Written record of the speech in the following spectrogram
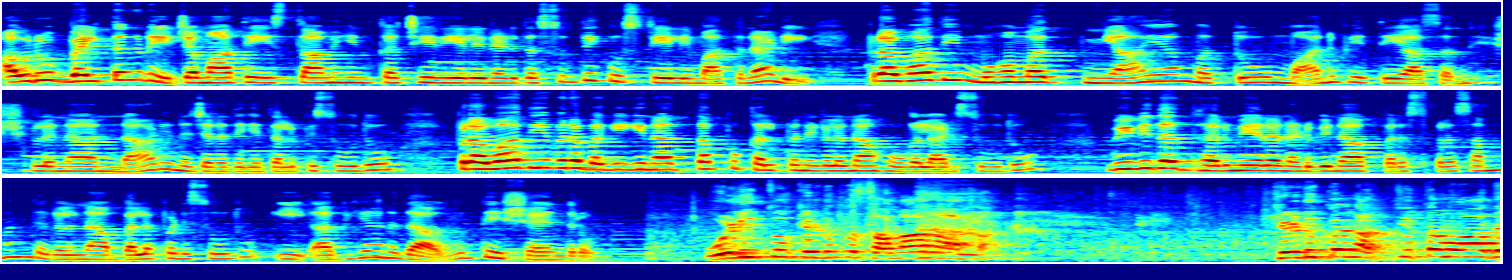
ಅವರು ಬೆಳ್ತಂಗಡಿ ಜಮಾತೆ ಇಸ್ಲಾಮಿ ಹಿಂದ್ ಕಚೇರಿಯಲ್ಲಿ ನಡೆದ ಸುದ್ದಿಗೋಷ್ಠಿಯಲ್ಲಿ ಮಾತನಾಡಿ, ಪ್ರವಾದಿ ಮೊಹಮ್ಮದ್ ನ್ಯಾಯ ಮತ್ತು ಮಾನವೀಯತೆಯ ಸಂದೇಶಗಳನ್ನು ನಾಡಿನ ಜನತೆಗೆ ತಲುಪಿಸುವುದು, ಪ್ರವಾದಿಯವರ ಬಗೆಗಿನ ತಪ್ಪು ಕಲ್ಪನೆಗಳನ್ನು ಹೋಗಲಾಡಿಸುವುದು, ವಿವಿಧ ಧರ್ಮೀಯರ ನಡುವಿನ ಪರಸ್ಪರ ಸಂಬಂಧಗಳನ್ನು ಬಲಪಡಿಸುವುದು ಈ ಅಭಿಯಾನದ ಉದ್ದೇಶ ಎಂದರು. ಒಳಿತು ಕೆಡುಕು ಸಮಾನ ಅಲ್ಲ. ಕೆಡುಕನ್ನು ಅತ್ಯುತ್ತಮವಾದ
